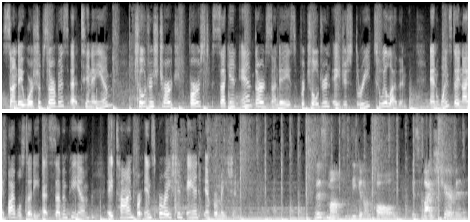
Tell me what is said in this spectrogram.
Sunday worship service at 10 a.m. Children's Church first, second, and third Sundays for children ages 3 to 11, and Wednesday night Bible study at 7 p.m., a time for inspiration and information. This month's Deacon on Call is Vice Chairman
